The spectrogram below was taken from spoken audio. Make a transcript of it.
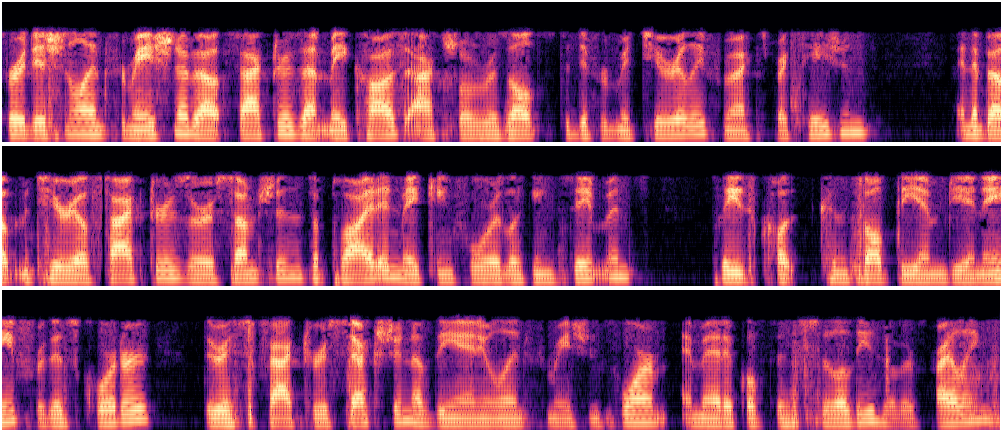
For additional information about factors that may cause actual results to differ materially from expectations and about material factors or assumptions applied in making forward-looking statements, please consult the MD&A for this quarter, the Risk Factors section of the Annual Information Form, and Medical Facilities' other filings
